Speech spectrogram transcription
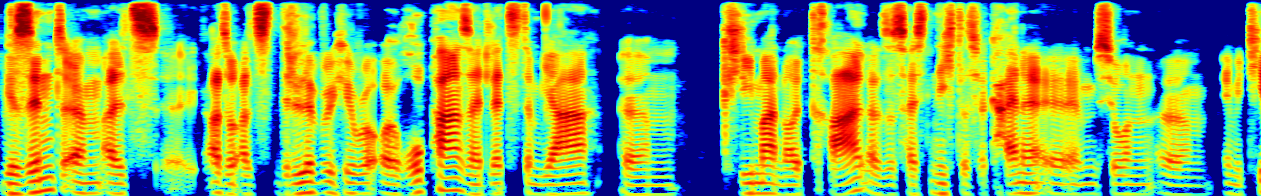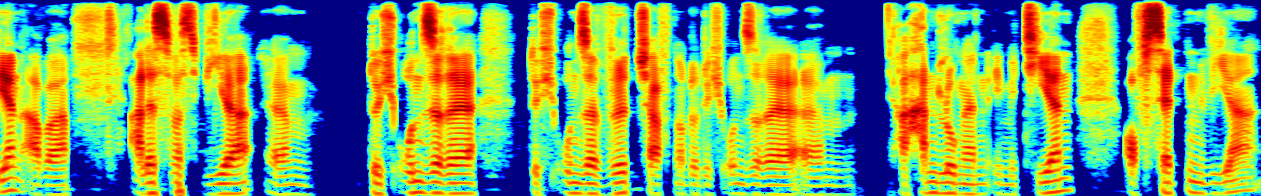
wir sind ähm, als, äh, also als Delivery Hero Europa seit letztem Jahr ähm, klimaneutral. Also das heißt nicht, dass wir keine äh, Emissionen ähm, emittieren, aber alles, was wir ähm, durch unsere, durch unser Wirtschaften oder durch unsere ähm, Handlungen emittieren, offsetten wir.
